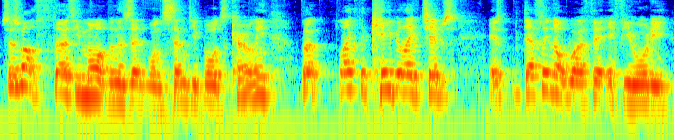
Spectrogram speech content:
So it's about 30 more than the Z170 boards currently, but like the Kaby Lake chips, it's definitely not worth it if you already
